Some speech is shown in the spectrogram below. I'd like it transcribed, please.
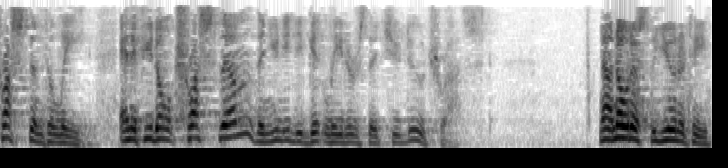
Trust them to lead. And if you don't trust them, then you need to get leaders that you do trust. Now, notice the unity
